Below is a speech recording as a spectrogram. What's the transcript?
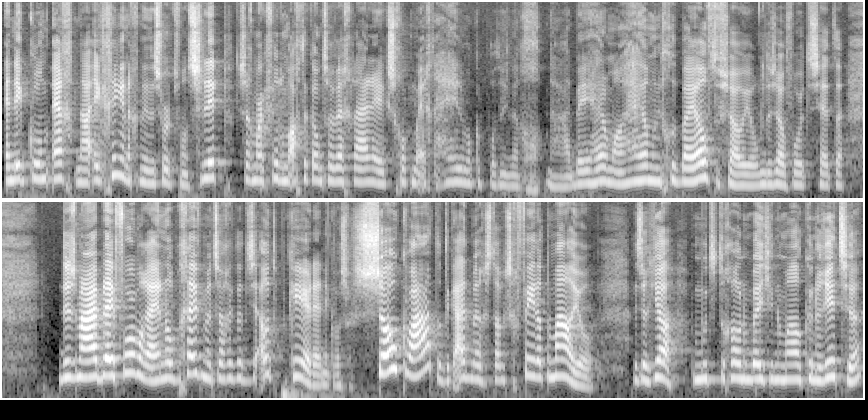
En ik kon echt, nou, ik ging in een soort van slip, zeg maar. Ik voelde mijn achterkant zo wegglijden en ik schrok me echt helemaal kapot. En ik dacht, nou, ben je helemaal, helemaal niet goed bij je hoofd of zo, om er zo voor te zetten. Dus, maar hij bleef voor me rijden. En op een gegeven moment zag ik dat hij zijn auto parkeerde. En ik was zo kwaad dat ik uit ben gestapt. Ik zeg, vind je dat normaal, joh? Hij zegt, ja, we moeten toch gewoon een beetje normaal kunnen ritsen?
